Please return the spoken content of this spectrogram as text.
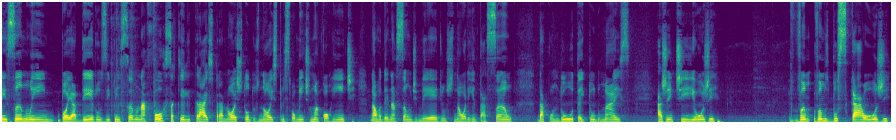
pensando em boiadeiros e pensando na força que ele traz para nós, todos nós, principalmente numa corrente, na ordenação de médiums, na orientação da conduta e tudo mais, a gente hoje vamos buscar hoje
